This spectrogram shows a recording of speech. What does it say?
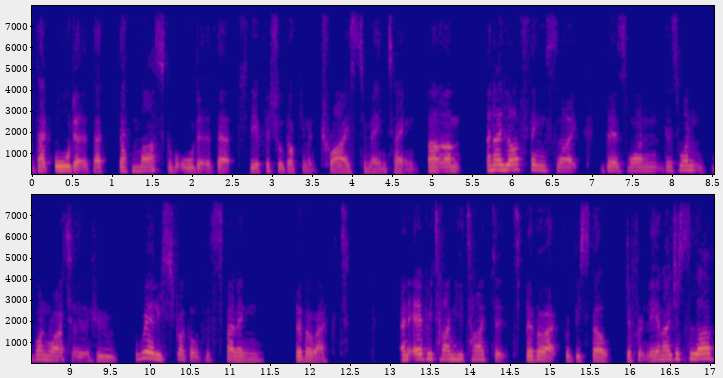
that order that that mask of order that the official document tries to maintain um, and I love things like there's one there's one one writer who really struggled with spelling bivouac, and every time he typed it, bivouac would be spelled differently, and I just love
